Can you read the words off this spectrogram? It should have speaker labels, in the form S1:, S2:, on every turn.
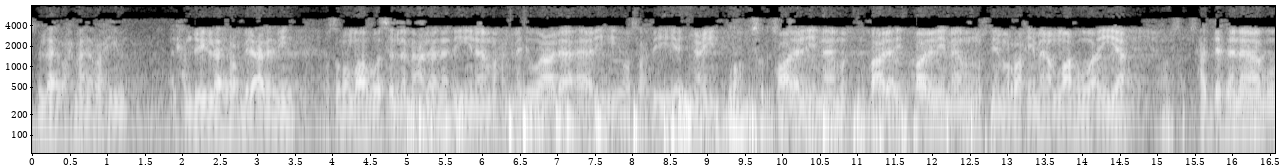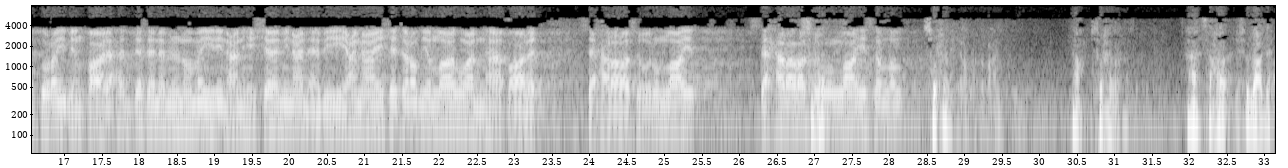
S1: بسم الله الرحمن الرحيم. الحمد لله رب العالمين وصلى الله وسلم على نبينا محمد وعلى آله وصحبه أجمعين.
S2: اللهم صل
S1: قال الإمام قال قال الإمام مسلم رحمنا الله وإياه. حدثنا أبو كريب قال حدثنا ابن نمير عن هشام عن أبيه عن عائشة رضي الله عنها قالت سحر رسول الله سحر رسول الله صلى الله
S2: سحر. نعم سحر. ها سحر. شو بعده؟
